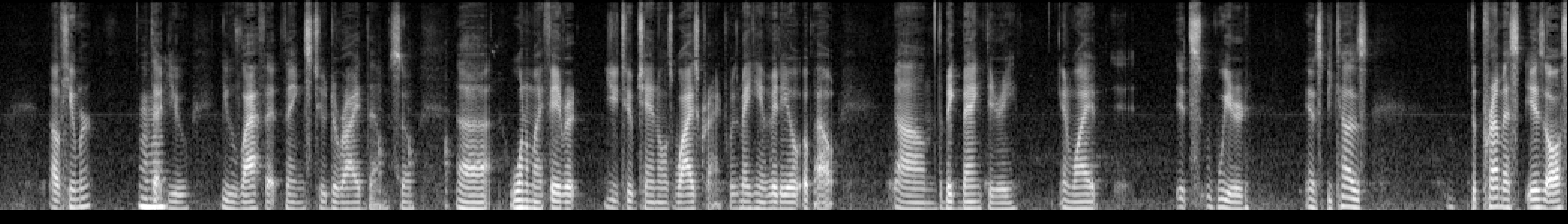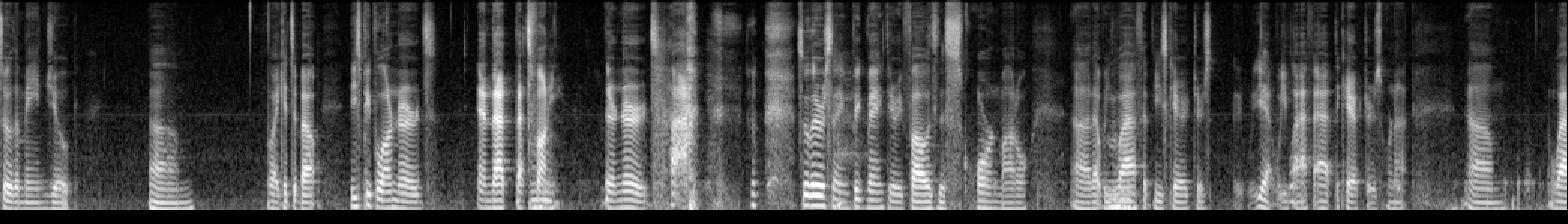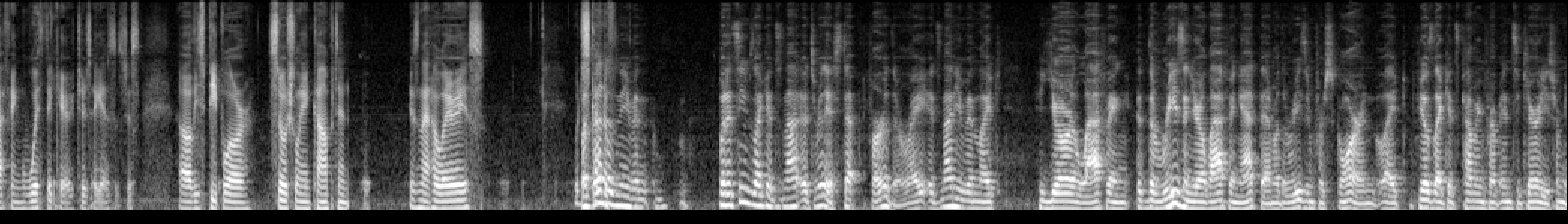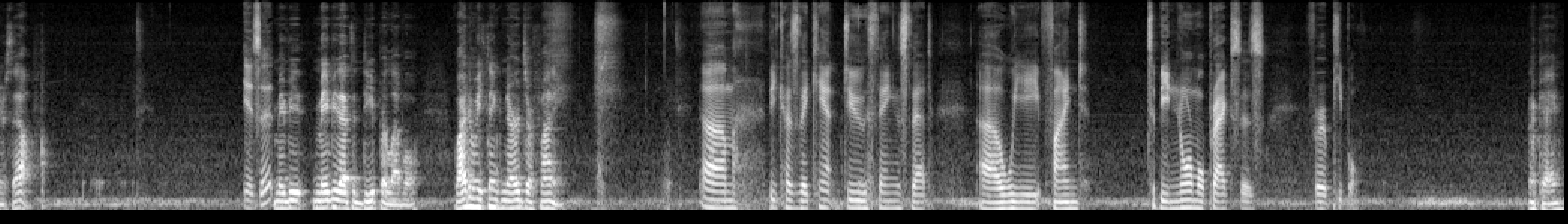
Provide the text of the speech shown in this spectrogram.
of humor Mm-hmm. that you you laugh at things to deride them. So, uh, one of my favorite YouTube channels, Wisecracked, was making a video about um, the Big Bang Theory and why it, it's weird. It's because the premise is also the main joke. Um, like it's about these people are nerds, and that that's Mhm. funny. They're nerds. Ha. so they were saying Big Bang Theory follows this scorn model uh, that we Mhm. laugh at these characters. Yeah, we laugh at the characters. We're not um, laughing with the characters. I guess it's just, oh, these people are socially incompetent. Isn't that hilarious? Which is but that of doesn't even but it seems like it's not it's really a step further right it's not even like you're laughing the reason you're laughing at them or the reason for scorn like feels like it's coming from insecurities from yourself is it? maybe maybe that's a deeper level why do we think nerds are funny Um, because they can't do things that uh, we find to be normal practices for people. okay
